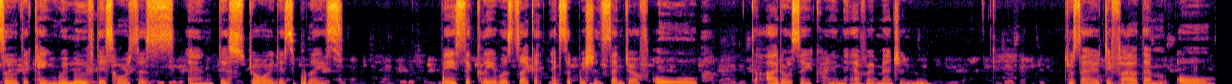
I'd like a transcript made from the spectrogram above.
So the king removed these horses and destroyed this place. Basically, it was like an exhibition center of all the idols they can ever imagine. Josiah defiled them all.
